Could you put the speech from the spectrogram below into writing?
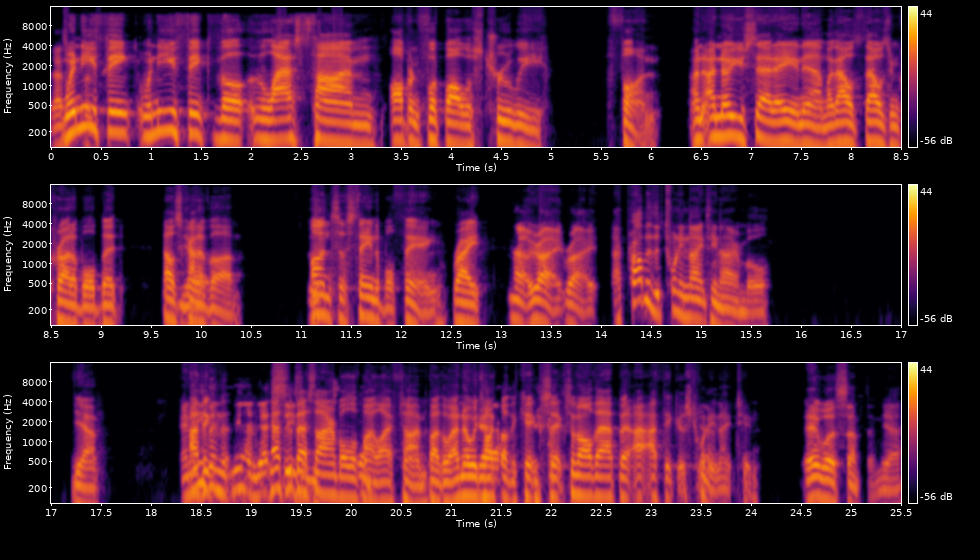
that's when do you think? When do you think the the last time Auburn football was truly fun? I, I know you said A and M, like that was that was incredible, but that was yeah. kind of a unsustainable thing, right? No, right, right. Uh, probably the 2019 Iron Bowl. Yeah, And I even think then, that That's the best Iron Bowl of my lifetime, by the way. I know we Yeah. talked about the kick six and all that, but I, I think it was 2019. It was something, yeah.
